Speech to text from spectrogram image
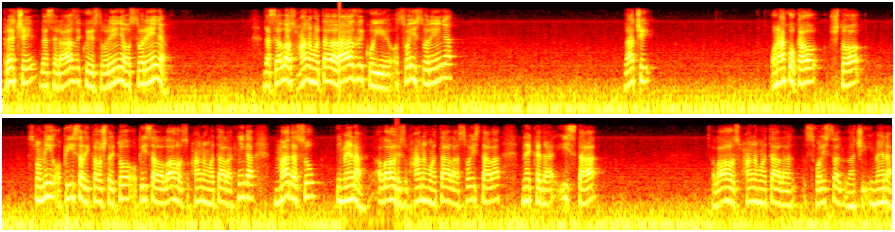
preče da se razlikuje stvorenja od stvorenja. Da se Allah subhanahu wa ta'ala razlikuje od svojih stvorenja znači onako kao što smo mi opisali kao što je to opisala Allah subhanahu wa ta'ala knjiga mada su imena Allah subhanahu wa ta'ala svojstava nekada ista Allah subhanahu wa ta'ala svojstva znači imena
